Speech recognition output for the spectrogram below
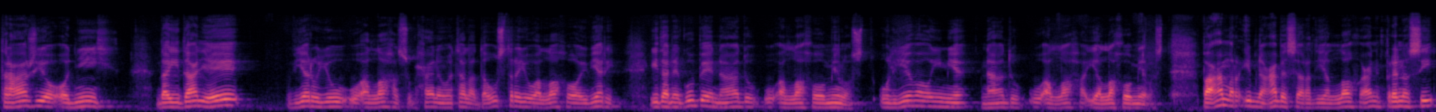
tražio od njih da i dalje vjeruju u Allaha subhanahu wa ta'ala, da ustraju u Allahovoj vjeri i da ne gube nadu u Allahovu milost. Ulijevao im je nadu u Allaha i Allahovu milost. Pa Amr ibn Abesa radijallahu an prenosi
